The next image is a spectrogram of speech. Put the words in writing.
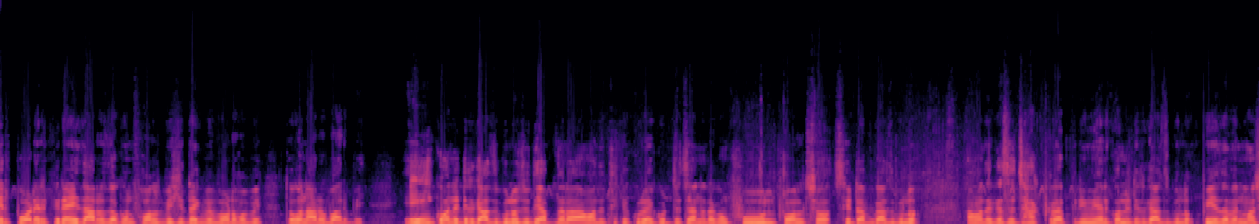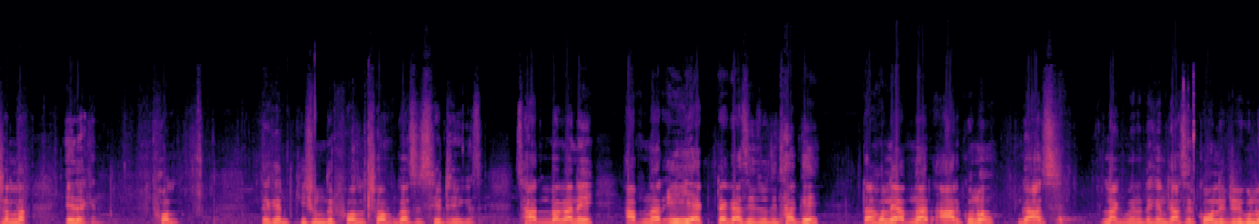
এর পরের প্রাইস আরও যখন ফল বেশি থাকবে, বড় হবে, তখন আরও বাড়বে। এই কোয়ালিটির গাছগুলো যদি আপনারা আমাদের থেকে ক্রয় করতে চান, এরকম ফুল, ফল সেট আপ গাছগুলো, আমাদের কাছে ঝাঁকড়া প্রিমিয়ার কোয়ালিটির গাছগুলো পেয়ে যাবেন মাসাল্লাহ এ দেখেন, ফল। দেখেন কি সুন্দর ফল, সব গাছে সেট হয়ে গেছে। ছাদ বাগানে আপনার এই একটা গাছই যদি থাকে, তাহলে আপনার আর কোনো গাছ লাগবে না। দেখেন গাছের কোয়ালিটিরগুলো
